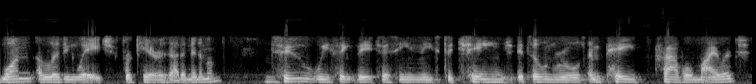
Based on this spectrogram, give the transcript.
one, a living wage for carers at a minimum. Mm-hmm. Two, we think the HSE needs to change its own rules and pay travel mileage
